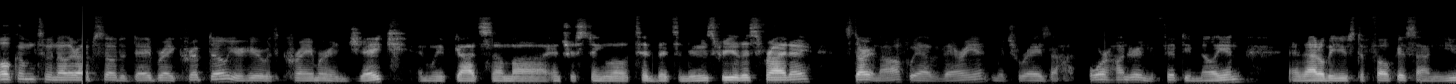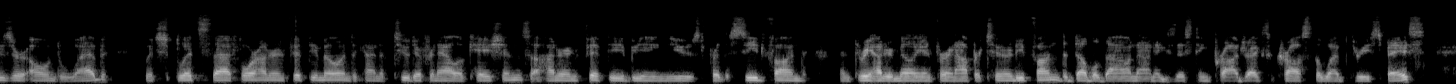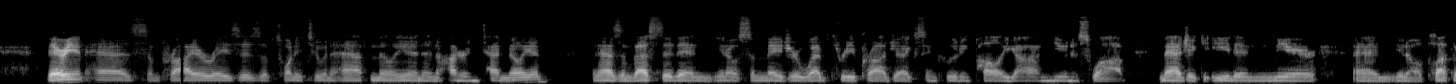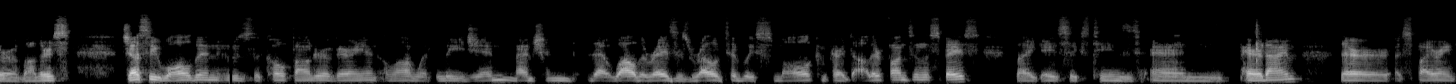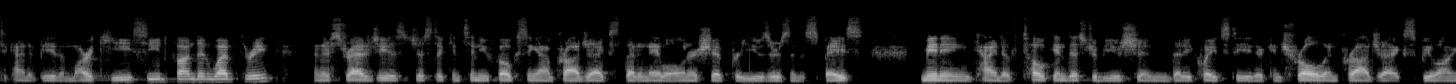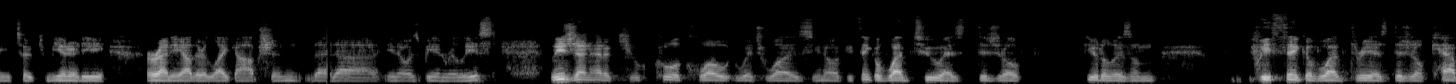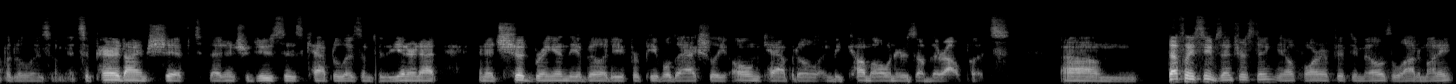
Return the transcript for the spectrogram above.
Welcome to another episode of Daybreak Crypto. You're here with Kramer and Jake, and we've got some uh, interesting little tidbits of news for you this Friday. Starting off, we have Variant, which raised 450 million, and that'll be used to focus on user-owned web, which splits that 450 million into kind of two different allocations. 150 being used for the seed fund, and 300 million for an opportunity fund to double down on existing projects across the Web3 space. Variant has some prior raises of 22.5 million and 110 million and has invested in, you know, some major Web3 projects, including Polygon, Uniswap, Magic Eden, Mir, and, you know, a plethora of others. Jesse Walden, who's the co-founder of Variant, along with Li Jin, mentioned that while the raise is relatively small compared to other funds in the space, like a16z and Paradigm, they're aspiring to kind of be the marquee seed fund in Web3. And their strategy is just to continue focusing on projects that enable ownership for users in the space, meaning kind of token distribution that equates to either control in projects belonging to a community or any other like option that uh, you know is being released. Li Jin had a cool quote, which was, you know, if you think of Web two as digital feudalism, we think of Web three as digital capitalism. It's a paradigm shift that introduces capitalism to the internet, and it should bring in the ability for people to actually own capital and become owners of their outputs. Um, definitely seems interesting. You know, 450 mil is a lot of money.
